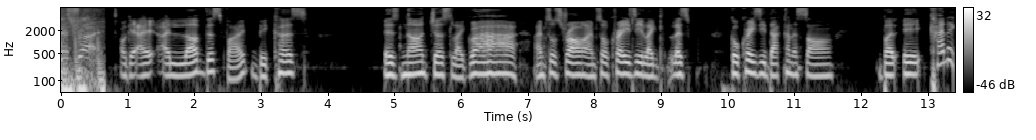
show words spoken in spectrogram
That's right. Okay, I I love this vibe because it's not just like rah, I'm so strong, I'm so crazy, like let's go crazy that kind of song but it kind of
